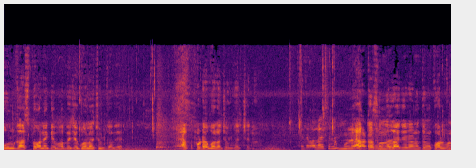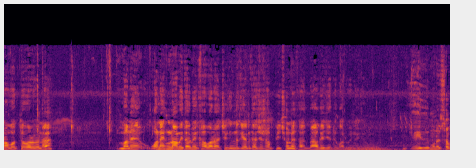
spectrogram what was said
ওল গাছ তো অনেকে ভাবে যে গলা চুলকাবে। এক ফোঁটা গলা চুলকাচ্ছে না। মনে এত সুন্দর লাগছে যেন তুমি কল্পনা করতে পারবে না। মানে অনেক নামি দামি খাবার আছে কিন্তু এর কাছে সব পিছনে থাকবে আগে যেতে পারবে না কেউ। এই মনে হয় সব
